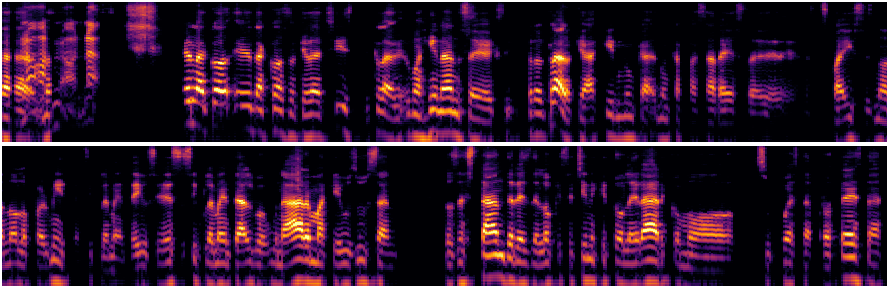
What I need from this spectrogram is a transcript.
no, no, no es una, cosa que da chiste, claro, imaginarse, pero claro que aquí nunca, nunca pasará esto, en estos países no, no lo permiten simplemente, ellos, eso es simplemente algo, una arma que ellos usan, los estándares de lo que se tiene que tolerar como supuesta protesta,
